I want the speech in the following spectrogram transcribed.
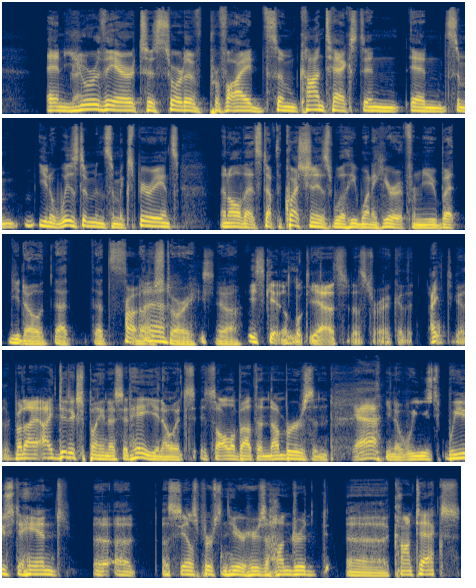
and you're there to sort of provide some context and and some you know wisdom and some experience and all that stuff. The question is, will he want to hear it from you? But you know that that's Probably, another yeah. story. He's, Yeah. he's getting a little. Yeah, that's that's story. I got it all together. But I, I did explain. I said, hey, you know, it's it's all about the numbers, and Yeah. you know, we used we used to hand a, a, a salesperson here. Here's a hundred uh, contacts,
